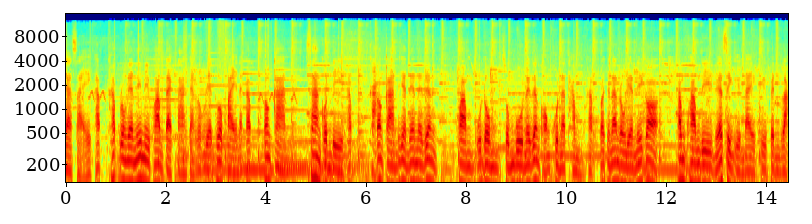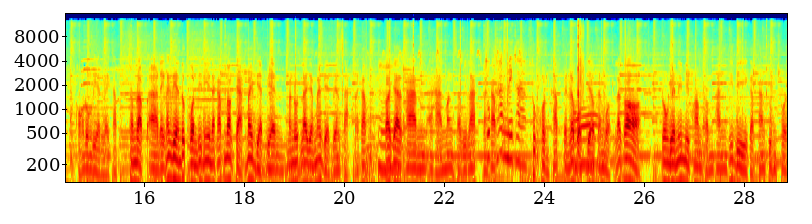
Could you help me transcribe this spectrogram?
ยาใสยครับครับ โรงเรียนนี้มีความแตกต่างจากโรงเรียนทั่วไปนะครับ ต้องการสร้างคนดีครับ ค่ะ ต้องการที่จะเน้นในเรื่องความอุดมสมบูรณ์ในเรื่องของคุณธรรมครับ เพราะฉะนั้นโรงเรียนนี้ก็ทำความดีเหนือสิ่งอื่นใดคือเป็นหลักของโรงเรียนเลยครับสำหรับอ่าเด็กนักเรียนทุกคนที่นี่นะครับ นอกจากไม่เบียดเบียนมนุษย์แล้วยังไม่เบียดเบียนสัตว์นะครับ อืม ก็จะทานอาหารมังสวิรัตนะทุกครับ ท่านไหมคะ ทุกคนครับเป็นระบบอ๋อเดียวกันหมด แล้วก็โรงเรียนนี้มีความสัมพันธ์ที่ดีกับทางชุมชน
